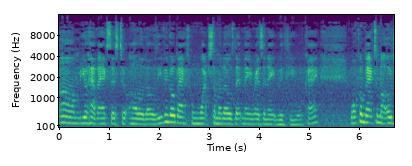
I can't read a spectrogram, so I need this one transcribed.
Um, you'll have access to all of those. Even go back and watch some of those that may resonate with you okay Welcome back to my OG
